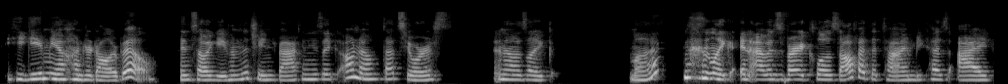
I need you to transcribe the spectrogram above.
he gave me a hundred dollar bill. And so I gave him the change back and he's like, Oh no, that's yours. And I was like, What? like, and I was very closed off at the time because I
